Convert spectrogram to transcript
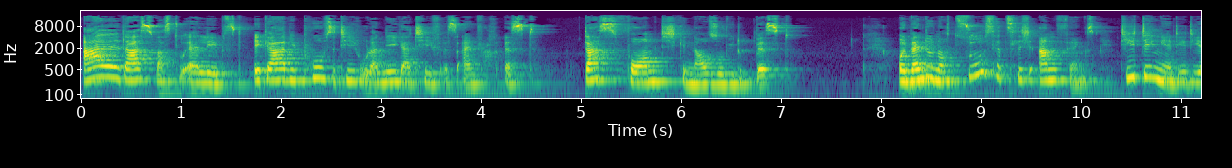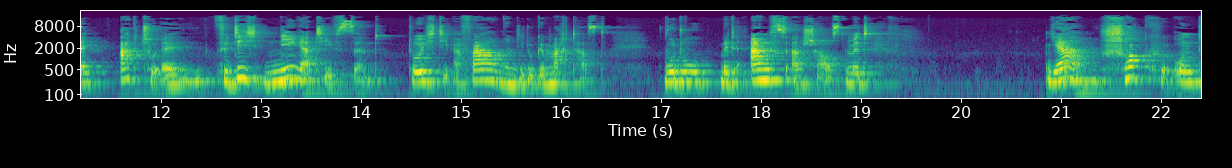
all das, was du erlebst, egal wie positiv oder negativ es einfach ist, das formt dich genauso, wie du bist. Und wenn du noch zusätzlich anfängst, die Dinge, die dir aktuell für dich negativ sind, durch die Erfahrungen, die du gemacht hast, wo du mit Angst anschaust, mit ja, Schock und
